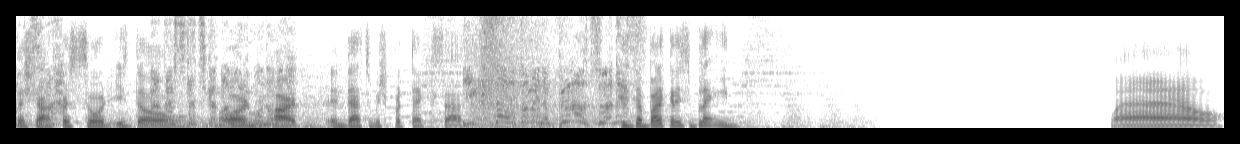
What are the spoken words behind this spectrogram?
The sharpest sword is the own heart, and that's which protects us. It's the Valkyrie's blade. Wow.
